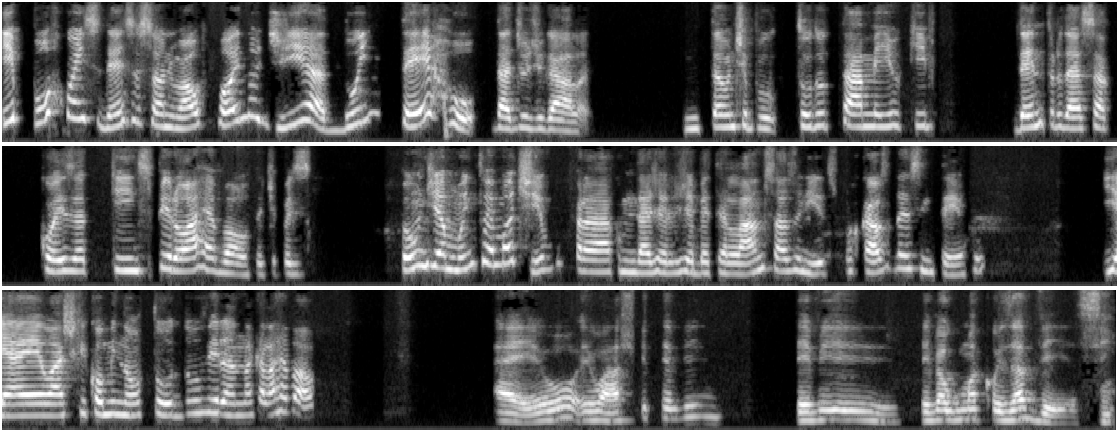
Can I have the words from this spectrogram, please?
E, por coincidência, Stonewall foi no dia do enterro da Judy Geller. Então, tipo, tudo tá meio que dentro dessa coisa que inspirou a revolta. Tipo, eles foi um dia muito emotivo para a comunidade LGBT lá nos Estados Unidos por causa desse enterro. E aí eu acho que combinou tudo virando naquela revolta. É, eu, eu acho que teve, teve, teve alguma coisa a ver, assim.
